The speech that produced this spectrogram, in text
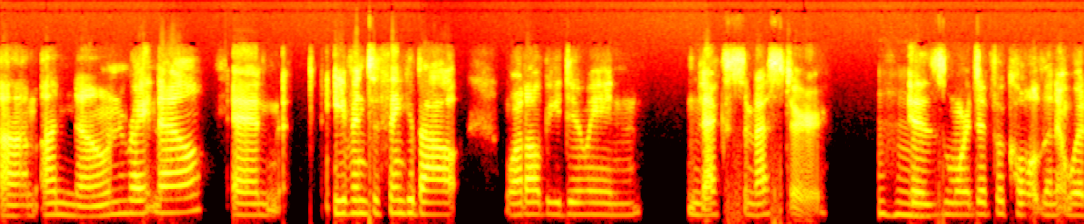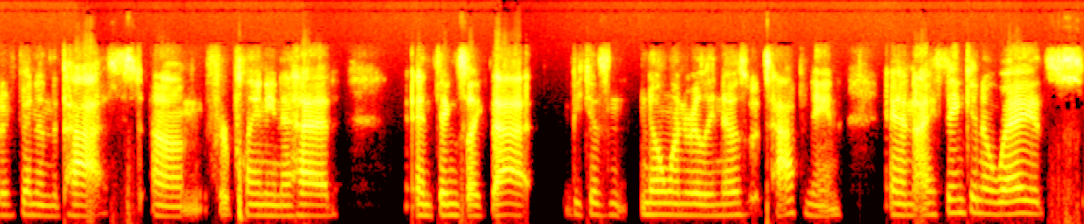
um, unknown right now and even to think about what i'll be doing next semester Mhm. is more difficult than it would have been in the past um, for planning ahead and things like that because no one really knows what's happening and i think in a way it's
